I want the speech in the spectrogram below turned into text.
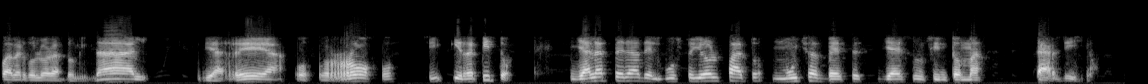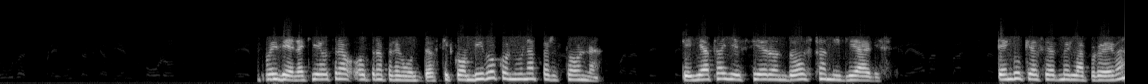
puede haber dolor abdominal, diarrea, ojo rojo, ¿sí? Y repito, ya la pérdida del gusto y el olfato muchas veces ya es un síntoma tardío. Muy bien, aquí otra otra pregunta. Si convivo con una persona que ya fallecieron dos familiares, ¿tengo que hacerme la prueba?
